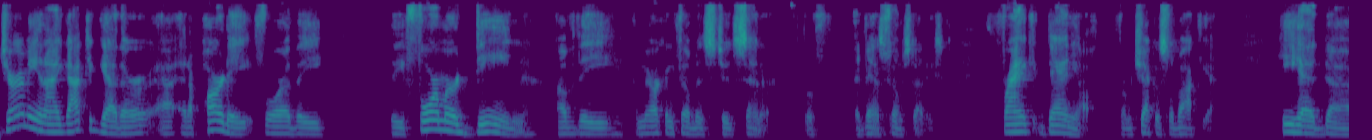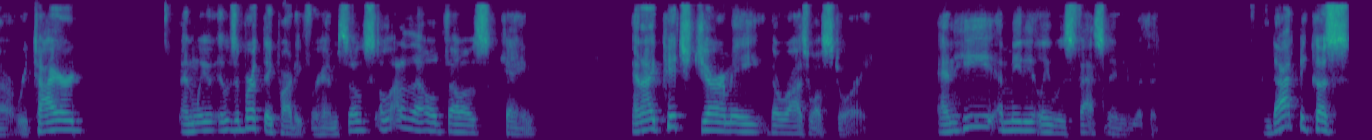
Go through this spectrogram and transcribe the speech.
Jeremy and I got together uh, at a party for the the former dean of the American Film Institute Center for Advanced Film Studies, Frank Daniel from Czechoslovakia. He had uh, retired, and we it was a birthday party for him. So a lot of the old fellows came, and I pitched Jeremy the Roswell story, and he immediately was fascinated with it. Not because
